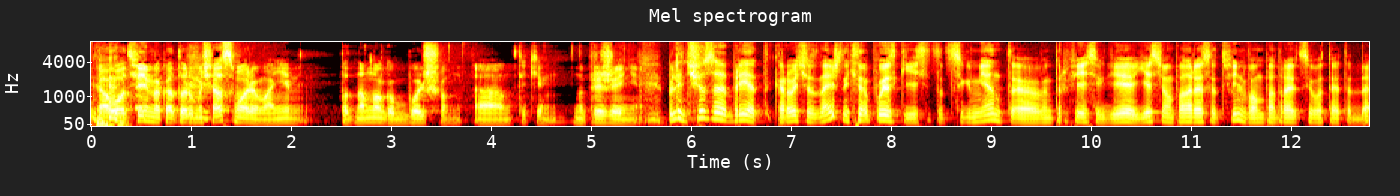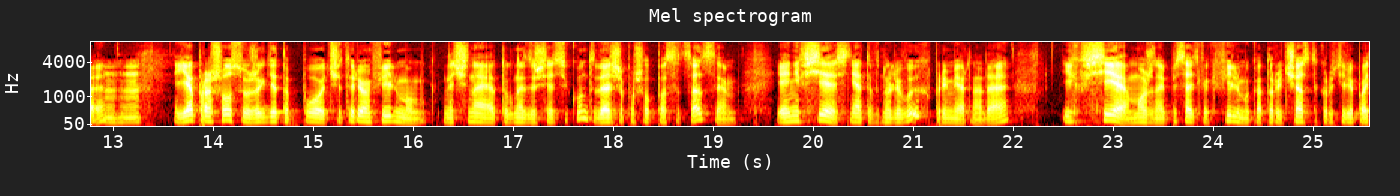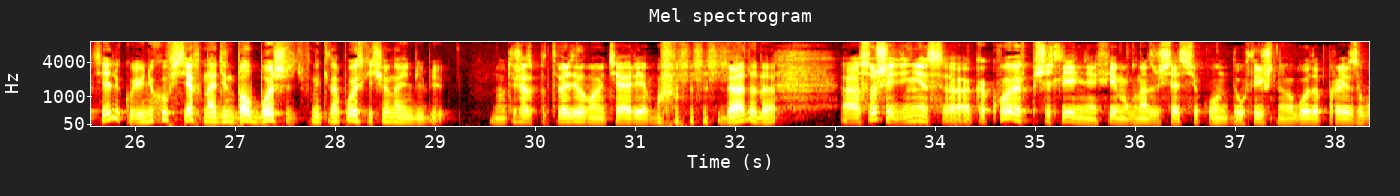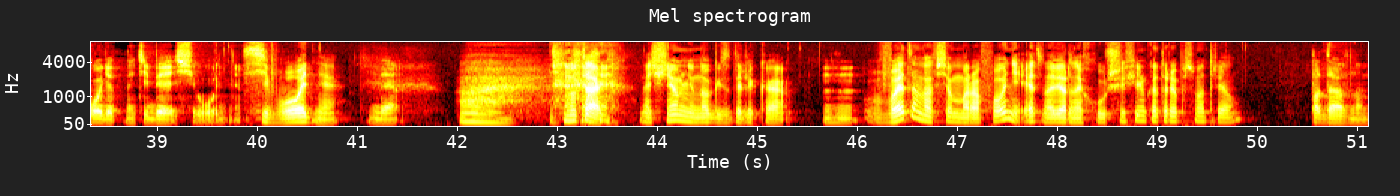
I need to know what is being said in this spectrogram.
А вот фильмы, которые мы сейчас смотрим, они под намного большим э, таким напряжением. Блин, что за бред? Короче, знаешь, на кинопоиске есть этот сегмент э, в интерфейсе, где если вам понравился этот фильм, вам понравится и вот этот, да? Угу. я прошелся уже где-то по четырем фильмам, начиная от «Угнать за 60 секунд», и дальше пошел по ассоциациям. И они все сняты в нулевых примерно, да? их все можно описать как фильмы, которые часто крутили по телеку, и у них у всех на один балл больше на кинопоиске, чем на NBB. Ну, ты сейчас подтвердил мою теорему. Да-да-да. А, слушай, Денис, а какое впечатление фильм «Угнать за 60 секунд» 2000 года производит на тебя сегодня? Сегодня? Да. Ну так, начнем немного издалека. В этом во всем марафоне это, наверное, худший фильм, который я посмотрел. Подавно.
